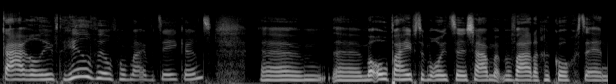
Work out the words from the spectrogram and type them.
Karel heeft heel veel voor mij betekend. Um, mijn opa heeft hem ooit samen met mijn vader gekocht. En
